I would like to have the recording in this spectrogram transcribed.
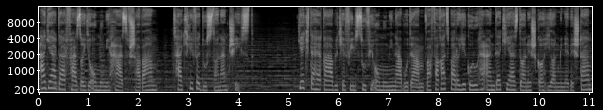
اگر در فضای عمومی حذف شوم، تکلیف دوستانم چیست؟ یک دهه قبل که فیلسوفی عمومی نبودم و فقط برای گروه اندکی از دانشگاهیان می نوشتم،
